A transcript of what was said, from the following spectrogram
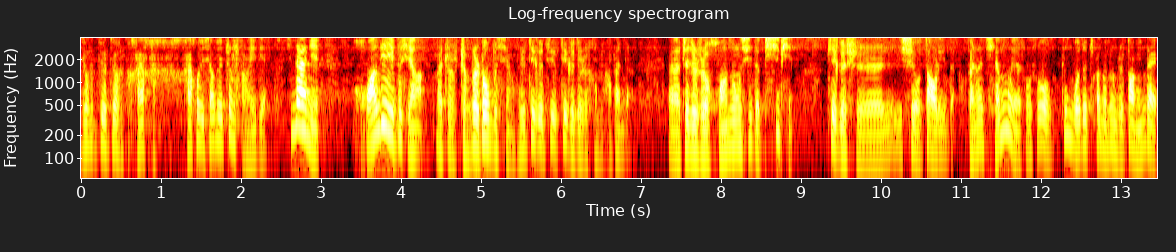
就就就还还还会相对正常一点。现在你皇帝不行，那整整个都不行，所以这个这这个就是很麻烦的，呃，这就是黄宗羲的批评。这个是是有道理的，反正钱穆也说说中国的传统政治到明代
